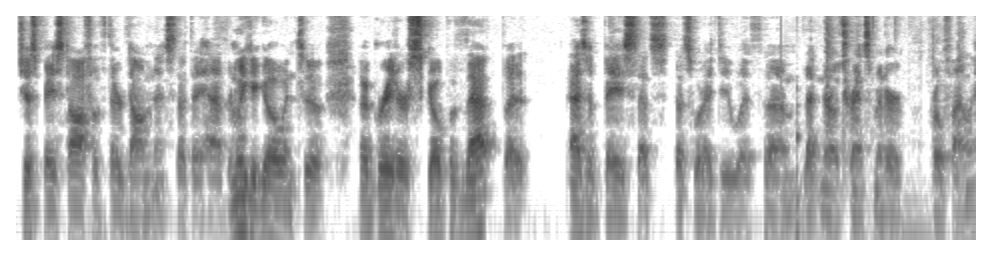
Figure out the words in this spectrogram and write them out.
just based off of their dominance that they have. And we could go into a greater scope of that, but as a base, that's that's what I do with um, that neurotransmitter profiling.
